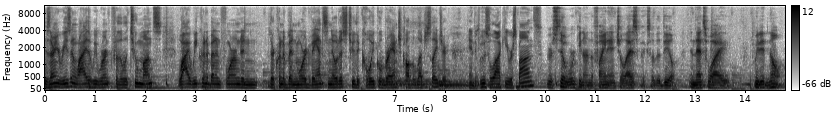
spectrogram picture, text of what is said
Is there any reason why that we weren't for the two months? Why we couldn't have been informed and there couldn't have been more advance notice to the co-equal branch called the legislature? And Busalacchi responds, "We're still working on the financial aspects of the deal, and that's why we didn't know.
